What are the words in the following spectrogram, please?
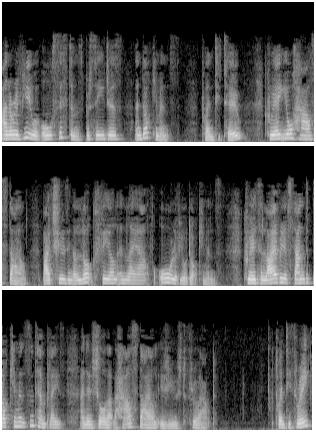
and a review of all systems, procedures and documents. 22. Create your house style by choosing a look, feel and layout for all of your documents. Create a library of standard documents and templates and ensure that the house style is used throughout. 23.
